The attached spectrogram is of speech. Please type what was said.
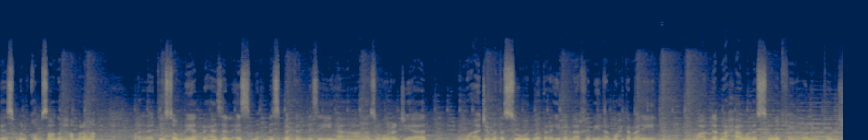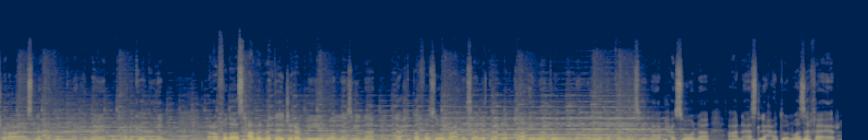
باسم القمصان الحمراء والتي سميت بهذا الاسم نسبة لزيها على ظهور الجياد لمهاجمة السود وترهيب الناخبين المحتملين. وعندما حاول السود في ويلينغتون شراء أسلحة لحماية ممتلكاتهم رفض أصحاب المتاجر البيض والذين احتفظوا بعد ذلك بقائمة لأولئك الذين يبحثون عن أسلحة وذخائر.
